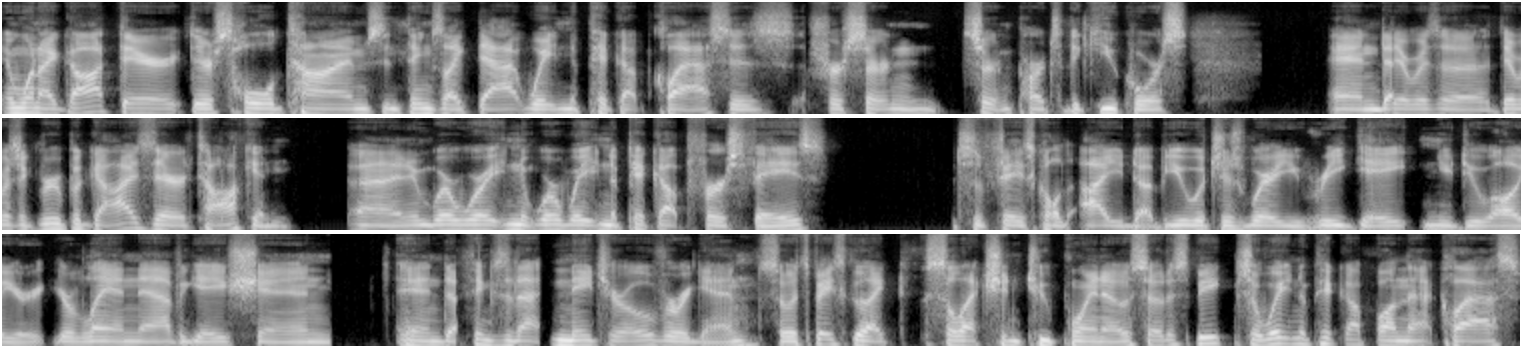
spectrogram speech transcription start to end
And when I got there, there's hold times and things like that, waiting to pick up classes for certain certain parts of the Q course and there was a there was a group of guys there talking, uh, and we're waiting we're waiting to pick up first phase. It's a phase called IUW, which is where you regate and you do all your your land navigation and uh, things of that nature over again. So it's basically like selection 2.0, so to speak. So waiting to pick up on that class.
